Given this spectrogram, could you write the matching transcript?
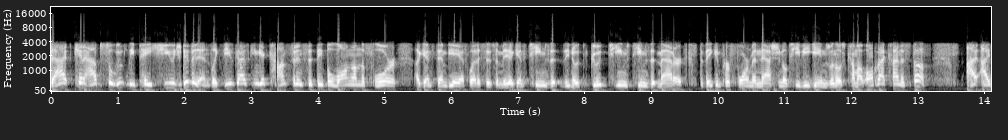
that can absolutely pay huge dividends. Like these guys can get confidence that they belong on the floor against NBA athleticism, against teams that, you know, good teams, teams that matter, that they can perform in national TV games when those come up, all that kind of stuff. I, I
